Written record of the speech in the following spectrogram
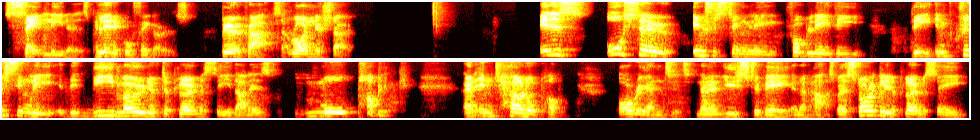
state leaders, political figures, bureaucrats that run the show. It is also, interestingly, probably the, the increasingly, the, the mode of diplomacy that is more public and internal public oriented than it used to be in the past. Where historically diplomacy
